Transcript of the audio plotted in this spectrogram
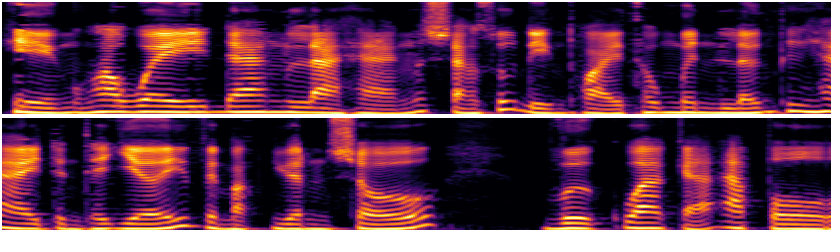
Hiện Huawei đang là hãng sản xuất điện thoại thông minh lớn thứ hai trên thế giới về mặt doanh số, vượt qua cả Apple.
